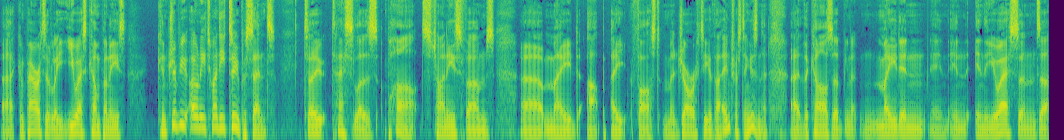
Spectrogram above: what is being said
Uh, comparatively, US companies contribute only 22% to Tesla's parts. Chinese firms uh, made up a vast majority of that. Interesting, isn't it? Uh, the cars are, you know, made in in in, in the US and uh,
